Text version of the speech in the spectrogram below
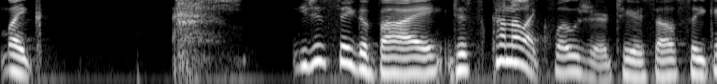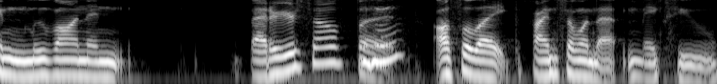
like you just say goodbye, just kind of like closure to yourself, so you can move on and better yourself, but Mm-hmm. also like find someone that makes you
